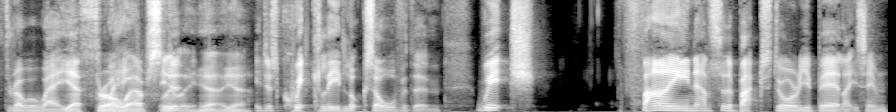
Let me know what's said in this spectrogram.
throwaway. Yeah, throwaway. way. Absolutely. yeah, yeah. it just quickly looks over them, which fine adds to the backstory a bit. Like you're saying,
